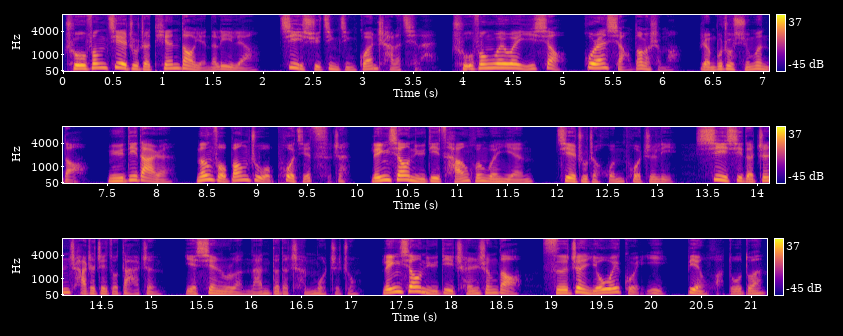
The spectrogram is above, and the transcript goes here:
楚风借助着天道眼的力量，继续静静观察了起来。楚风微微一笑，忽然想到了什么，忍不住询问道：“女帝大人，能否帮助我破解此阵？”凌霄女帝残魂闻言，借助着魂魄之力，细细的侦查着这座大阵，也陷入了难得的沉默之中。凌霄女帝沉声道：“此阵尤为诡异，变化多端。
